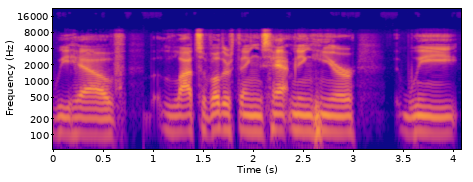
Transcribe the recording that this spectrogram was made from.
We have lots of other things happening here. We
